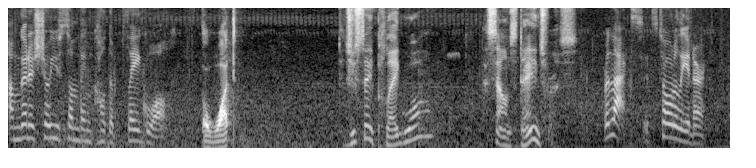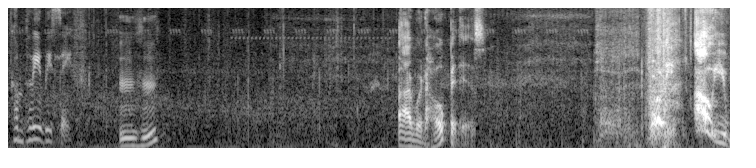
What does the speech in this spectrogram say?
I'm gonna show you something called the plague wall. The what? Did you say plague wall? That sounds dangerous. Relax, it's totally inert. Completely safe. Mm-hmm. I would hope it is. Oh, you, oh, you...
